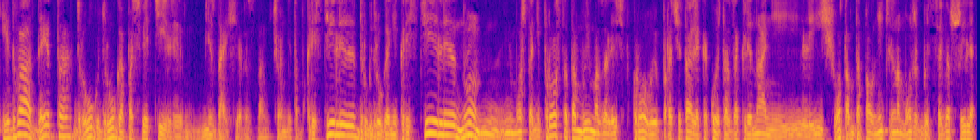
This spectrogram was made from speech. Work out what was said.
И два адепта друг друга посвятили. Не знаю, хер знаю, что они там крестили, друг друга не крестили. Ну, может, они просто там вымазались в кровь и прочитали какое-то заклинание или еще там дополнительно, может быть, совершили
